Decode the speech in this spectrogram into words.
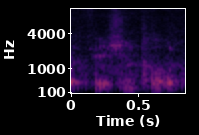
A fishing pole.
